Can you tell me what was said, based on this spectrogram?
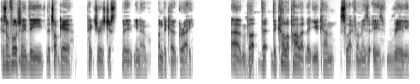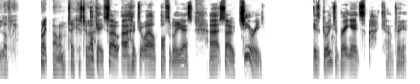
because unfortunately the the Top Gear picture is just the you know undercoat grey. Uh, Mhm. But the the color palette that you can select from is is really lovely. Right, Alan, take us to a, Okay, so uh, well, possibly yes. Uh, so Chery is going to bring its I can't bring it.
